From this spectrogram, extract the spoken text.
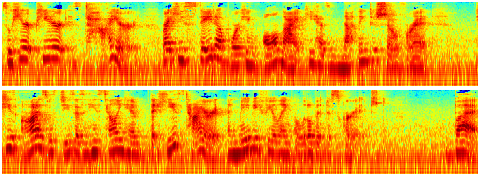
So here, Peter is tired, right? He stayed up working all night. He has nothing to show for it he's honest with Jesus and he's telling him that he's tired and maybe feeling a little bit discouraged. But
